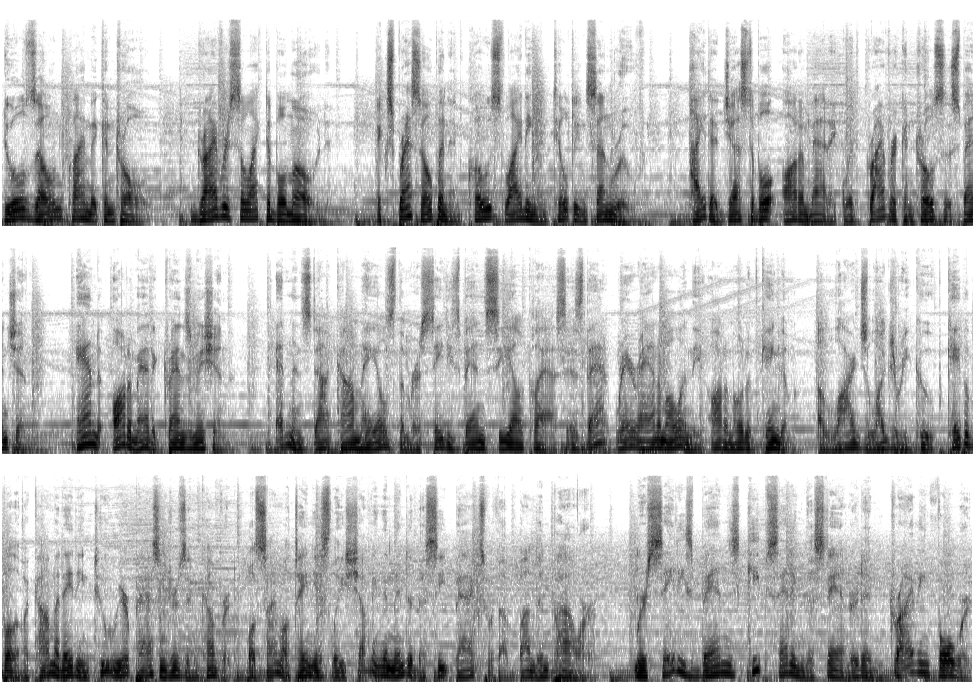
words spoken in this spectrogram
dual zone climate control, driver selectable mode, express open and closed sliding and tilting sunroof, height adjustable automatic with driver control suspension, and automatic transmission. Edmunds.com hails the Mercedes-Benz CL Class as that rare animal in the automotive kingdom. A large luxury coupe capable of accommodating two rear passengers in comfort while simultaneously shoving them into the seat backs with abundant power. Mercedes-Benz keeps setting the standard and driving forward.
